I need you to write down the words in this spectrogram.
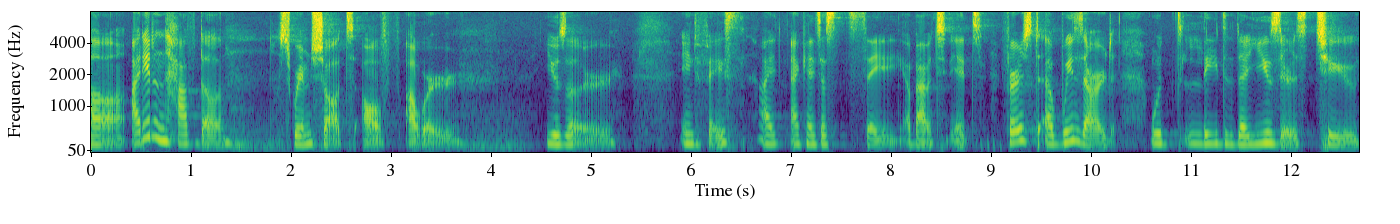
uh, I didn't have the screenshot of our user interface. I, I can just say about it. First, a wizard would lead the users to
